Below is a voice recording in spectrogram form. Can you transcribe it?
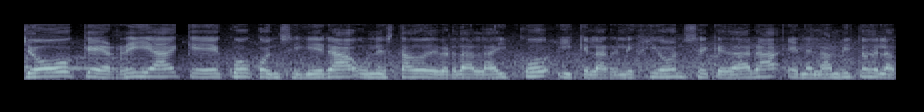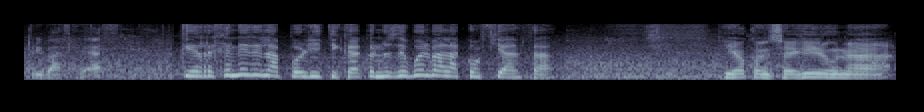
Yo querría que ECUO consiguiera un Estado de verdad laico y que la religión se quedara en el ámbito de la privacidad. Que regenere la política, que nos devuelva la confianza. Yo conseguir una,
